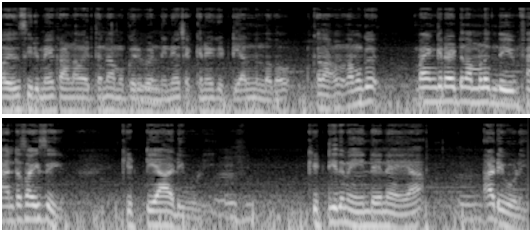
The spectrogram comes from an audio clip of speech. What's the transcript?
അതായത് സിനിമയെ കാണാൻ വരെ തന്നെ നമുക്കൊരു പെണ്ണിനെയോ ചെക്കനെയോ കിട്ടിയാൽ എന്നുള്ളതോ ഒക്കെ നമുക്ക് ഭയങ്കരമായിട്ട് നമ്മൾ എന്ത് ചെയ്യും? ഫാന്റസൈസ് ചെയ്യും. കിട്ടിയ അടിപൊളി. കിട്ടിയത് മെയിന്റെയിൻ ചെയ്യുക അടിപൊളി.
